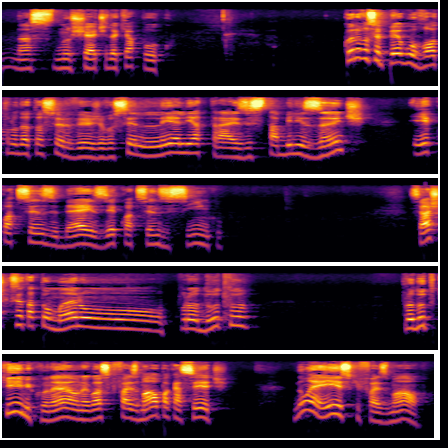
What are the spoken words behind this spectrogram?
nas, no chat daqui a pouco. Quando você pega o rótulo da tua cerveja, você lê ali atrás estabilizante e410, E405. Você acha que você está tomando um produto produto químico, né? Um negócio que faz mal pra cacete. Não é isso que faz mal.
